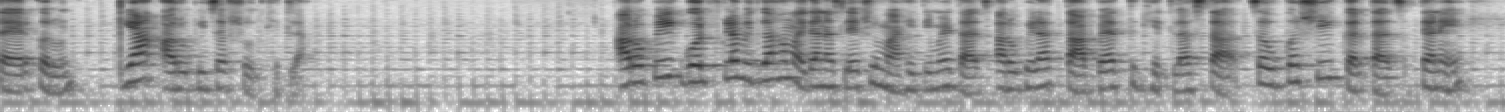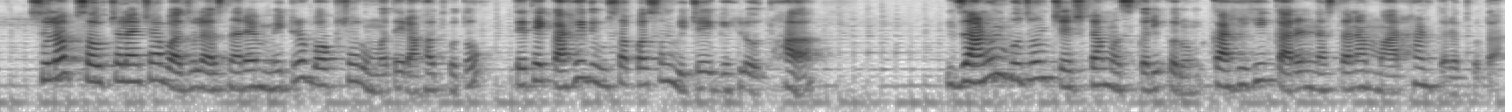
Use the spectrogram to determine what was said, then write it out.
तयार करून या आरोपीचा शोध घेतला. आरोपी गोल्फ क्लब ईदगाह मैदान असल्याची माहिती मिळताच आरोपीला ताब्यात घेतला असता चौकशी करताच त्याने सुलभ शौचालयाच्या बाजूला असणाऱ्या मीटर बॉक्सच्या रूममध्ये राहत होतो. तेथे काही दिवसापासून विजय गेहलोत हा जाणून बुजून चेष्टा मस्करी करून काहीही कारण नसताना मारहाण करत होता.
